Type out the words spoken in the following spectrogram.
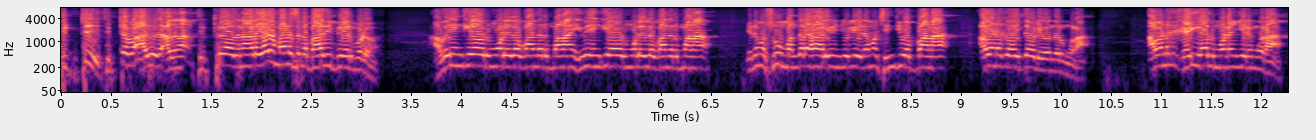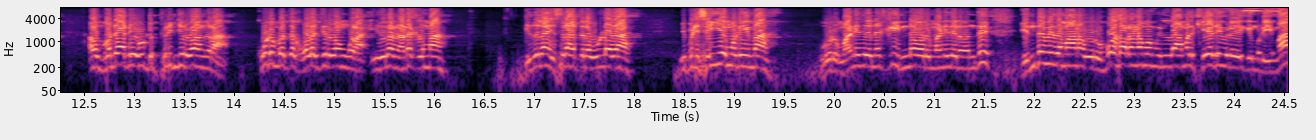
திட்டு திட்ட அது அதனால திட்டுறதுனாலயே மனசுல பாதிப்பு ஏற்படும். அவன் எங்கேயோ ஒரு மூலையில உட்காந்துருப்பானா இவன் எங்கேயோ ஒரு மூலையில உட்காந்துருப்பானா என்னமோ சூ மந்திரகாளின்னு சொல்லி என்னமோ செஞ்சு வைப்பானா? அவனுக்கு வைத்த வழி வந்துருங்கிறான். அவனுக்கு கை கால் முடங்கிருங்கிறான். அவன் பொண்டாட்டியை விட்டு பிரிஞ்சிருவாங்கிறான். குடும்பத்தை குலைச்சிருவாங்கிறான். இதெல்லாம் நடக்குமா? இதெல்லாம் இஸ்லாத்துல உள்ளதா? இப்படி செய்ய முடியுமா? ஒரு மனிதனுக்கு இன்னொரு மனிதன் வந்து எந்த விதமான ஒரு உபகரணமும் இல்லாமல் கேடு விளைவிக்க முடியுமா?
